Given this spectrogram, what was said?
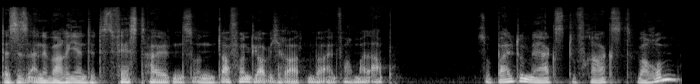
Das ist eine Variante des Festhaltens und davon, glaube ich, raten wir einfach mal ab. Sobald du merkst, du fragst, warum,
